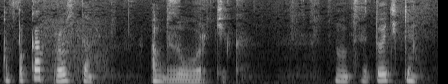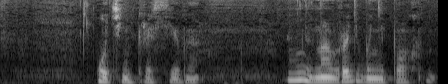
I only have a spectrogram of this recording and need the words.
А пока просто обзорчик. Ну, цветочки очень красивые. Не знаю, вроде бы не пахнут.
